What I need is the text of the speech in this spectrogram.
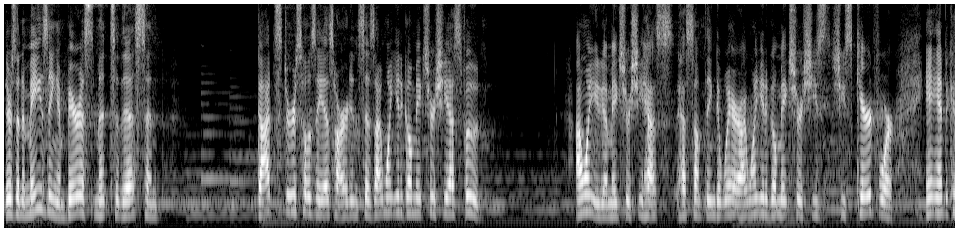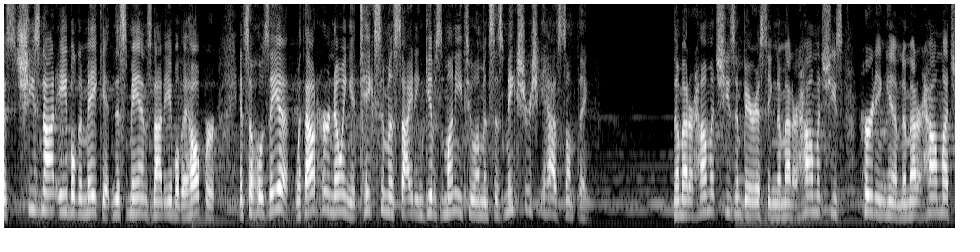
there's an amazing embarrassment to this. And God stirs Hosea's heart and says, I want you to go make sure she has food. I want you to go make sure she has, has something to wear. I want you to go make sure she's, she's cared for. And, and because she's not able to make it, and this man's not able to help her. And so Hosea, without her knowing it, takes him aside and gives money to him and says, Make sure she has something. No matter how much she's embarrassing, no matter how much she's hurting him, no matter how much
